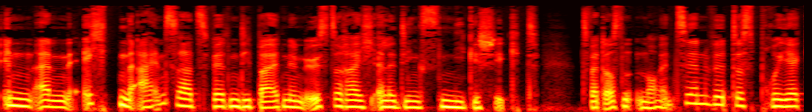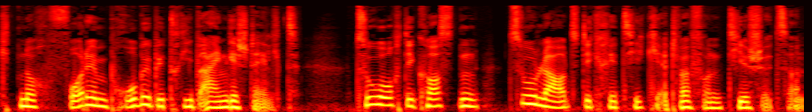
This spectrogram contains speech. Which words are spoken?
In einen echten Einsatz werden die beiden in Österreich allerdings nie geschickt. 2019 wird das Projekt noch vor dem Probebetrieb eingestellt. Zu hoch die Kosten, zu laut die Kritik etwa von Tierschützern.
